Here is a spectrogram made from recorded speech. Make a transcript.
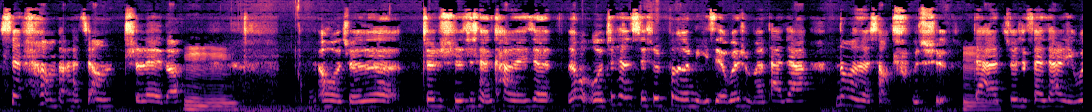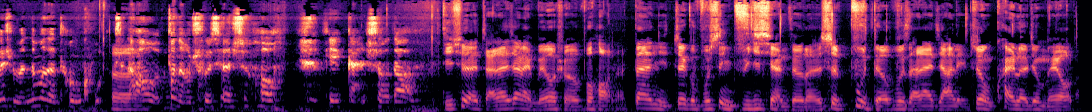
线上麻将之类的。嗯嗯。然后我觉得，就是之前看了一些，然后我之前其实不能理解为什么大家那么的想出去，大家就是在家里为什么那么的痛苦，直到我不能出去的时候，可以感受到。的确，宅在家里没有什么不好的，但你这个不是你自己选择的，是不得不宅在家里，这种快乐就没有了。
